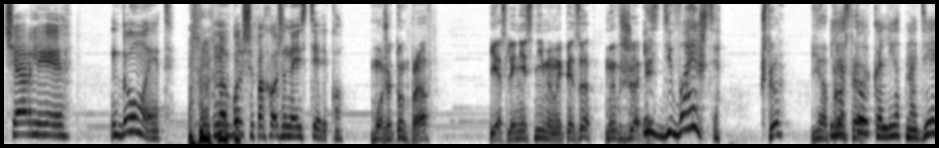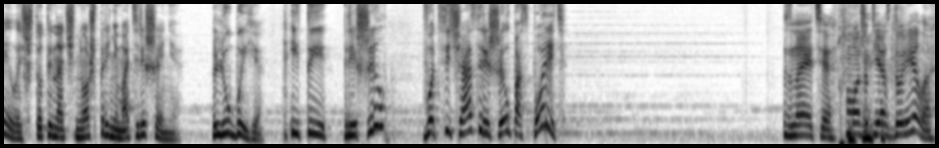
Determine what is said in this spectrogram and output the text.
Чарли думает, но больше похоже на истерику. Может, он прав? Если не снимем эпизод, мы в жопе. Издеваешься? Что? Я Я просто... столько лет надеялась, что ты начнешь принимать решения. Любые. И ты решил? Вот сейчас решил поспорить? Знаете, может я сдурела,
